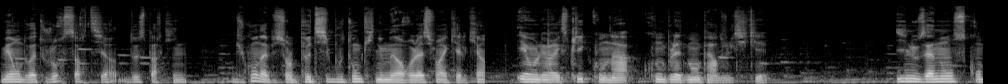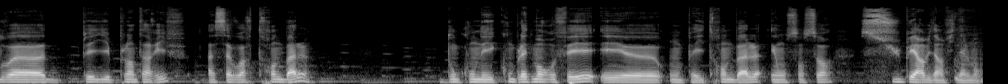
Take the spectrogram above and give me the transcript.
Mais on doit toujours sortir de ce parking. Du coup, on appuie sur le petit bouton qui nous met en relation avec quelqu'un Et on leur explique qu'on a complètement perdu le ticket. Il nous annonce qu'on doit payer plein tarif, à savoir 30 balles. Donc on est complètement refait et euh, on paye 30 balles et on s'en sort super bien finalement.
